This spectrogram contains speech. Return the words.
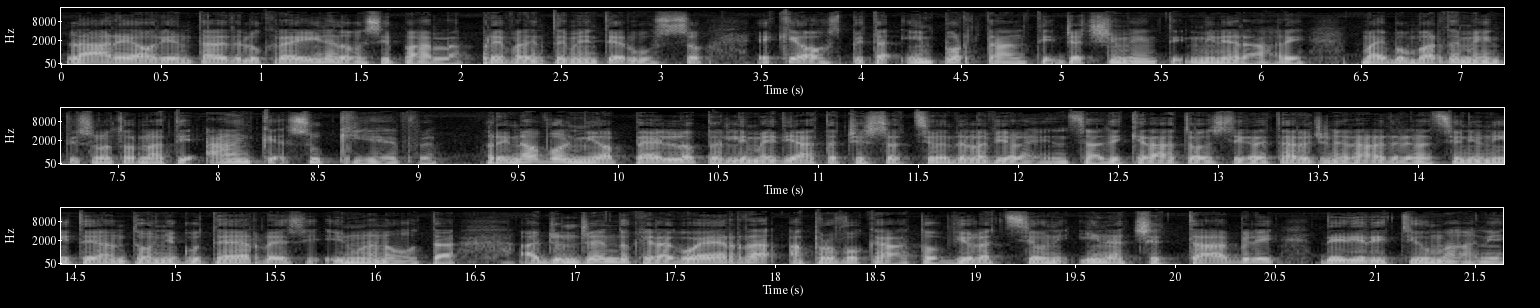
l'area orientale dell'Ucraina dove si parla prevalentemente russo e che ospita importanti giacimenti minerari, ma i bombardamenti sono tornati anche su Kiev. Rinnovo il mio appello per l'immediata cessazione della violenza, ha dichiarato il segretario generale delle Nazioni Unite Antonio Guterres in una nota, aggiungendo che la guerra ha provocato violazioni inaccettabili dei diritti umani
